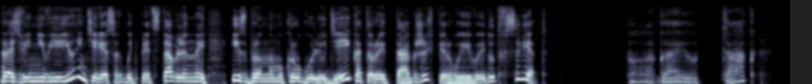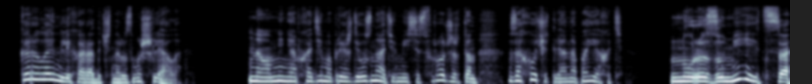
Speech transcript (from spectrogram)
Разве не в ее интересах быть представленной избранному кругу людей, которые также впервые выйдут в свет?» «Полагаю, так...» Кэролайн лихорадочно размышляла. «Но мне необходимо прежде узнать у миссис Фроджертон, захочет ли она поехать». «Ну, разумеется,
